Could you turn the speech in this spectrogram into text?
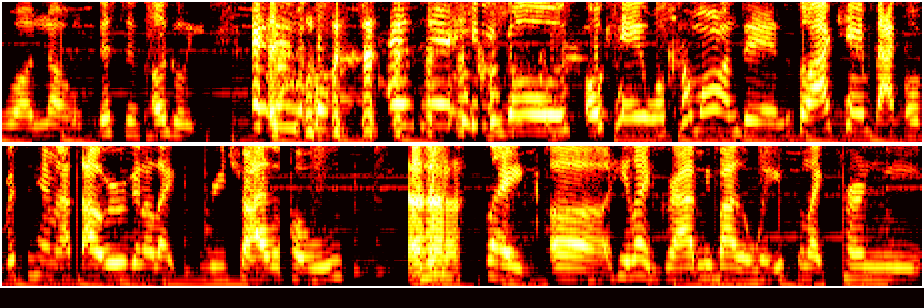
well, no, this is ugly. And, and then he goes, okay, well, come on then. So I came back over to him and I thought we were gonna like retry the pose. And Uh-huh. he, like uh he like grabbed me by the waist and like turned me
